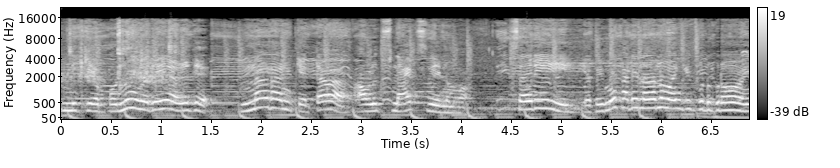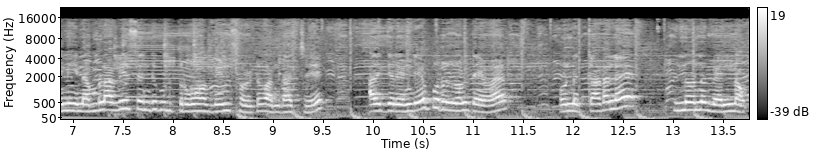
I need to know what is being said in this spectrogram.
இன்னைக்கு என் பொண்ணு ஒரே அழுக. என்னடான்னு கேட்டால் அவளுக்கு ஸ்நாக்ஸ் வேணுமா? சரி எப்பயுமே கடையில் தானே வாங்கி கொடுக்குறோம். இனி நம்மளாவே செஞ்சு கொடுத்துருவோம் அப்படின்னு சொல்லிட்டு வந்தாச்சு. அதுக்கு ரெண்டே பொருள்கள் தேவை. ஒன்று கடலை இன்னொன்று வெல்லம்.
